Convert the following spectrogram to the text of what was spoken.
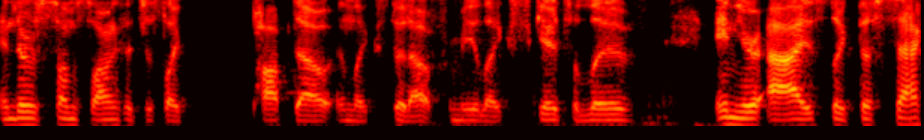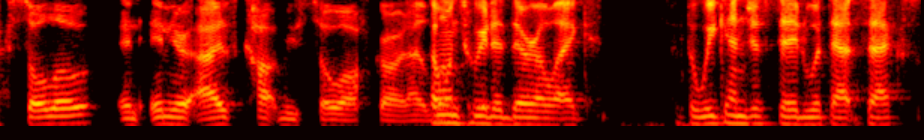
And there was some songs that just like popped out and like stood out for me, like Scared to Live, In Your Eyes, like the sax solo and In Your Eyes caught me so off guard. I Someone loved it. tweeted they were like, "The Weeknd just did with that sax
